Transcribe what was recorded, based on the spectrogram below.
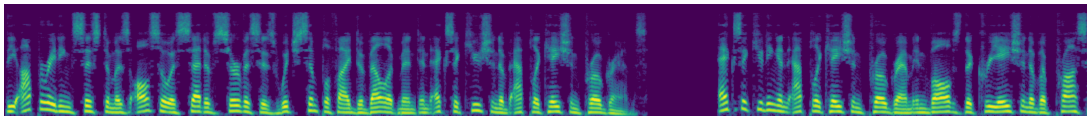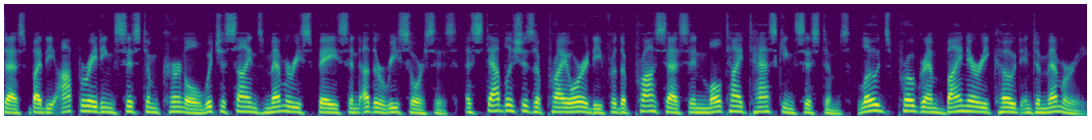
The operating system is also a set of services which simplify development and execution of application programs. Executing an application program involves the creation of a process by the operating system kernel which assigns memory space and other resources, establishes a priority for the process in multitasking systems, loads program binary code into memory,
